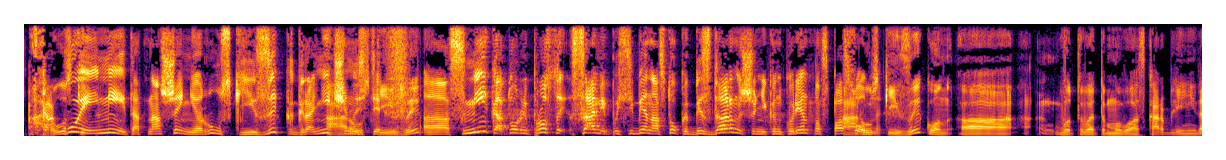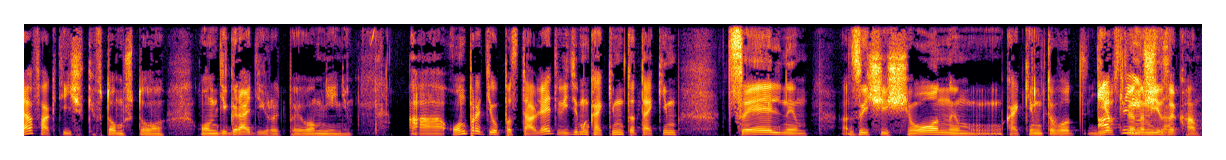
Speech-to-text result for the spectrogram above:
А Какое русский- имеет отношение русский язык к А ограниченности русский язык? а, СМИ, которые просто сами по себе настолько бездарны, что не конкурентно А способны? русский язык, он а, вот в этом его оскорблении, да, фактически в том, что он деградирует, по его мнению, а он противопоставляет, видимо, каким-то таким цельным, защищенным, каким-то вот девственным Отлично. языкам.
